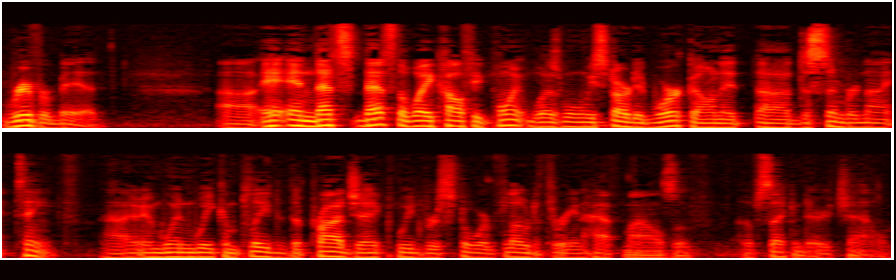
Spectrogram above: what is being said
riverbed. Uh, and, and, that's that's the way Coffee Point was when we started work on it uh, December nineteenth. Uh, and when we completed the project, we'd restored flow to three and a half miles of, of secondary channel.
